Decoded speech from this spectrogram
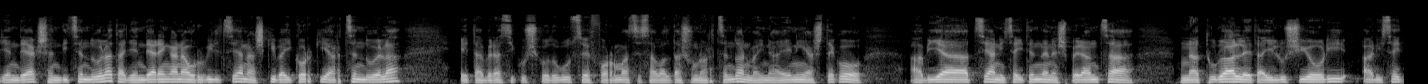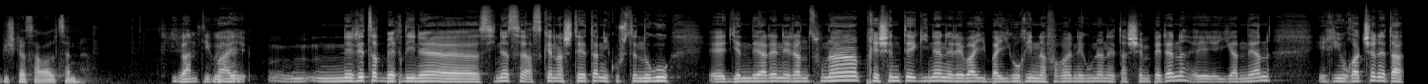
jendeak senditzen duela eta jendearen gana urbiltzean aski baikorki hartzen duela eta beraz ikusiko dugu ze formaz zabaltasun hartzen duen, baina eni hasteko abiatzean izaiten den esperantza natural eta ilusio hori ari zait pixka zabaltzen. Iban, tiko Bai, niretzat berdin, eh, zinez azken asteetan ikusten dugu eh, jendearen erantzuna, presente eginen ere bai baigorin nafarroen egunan eta senperen, eh, igandean, erri urratzen, eta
